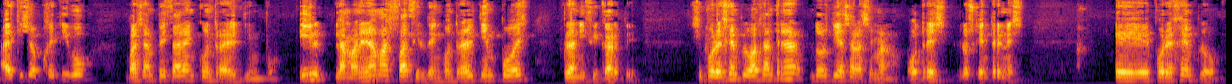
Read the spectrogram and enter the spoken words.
a X objetivo, vas a empezar a encontrar el tiempo. Y la manera más fácil de encontrar el tiempo es planificarte. Si, por ejemplo, vas a entrenar dos días a la semana, o tres, los que entrenes, eh, por ejemplo,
